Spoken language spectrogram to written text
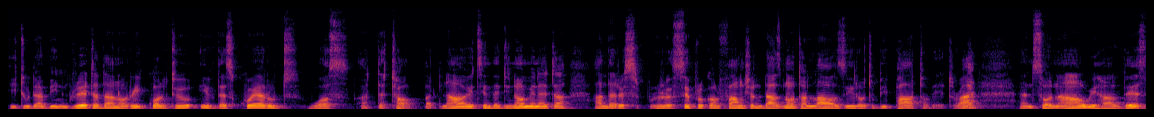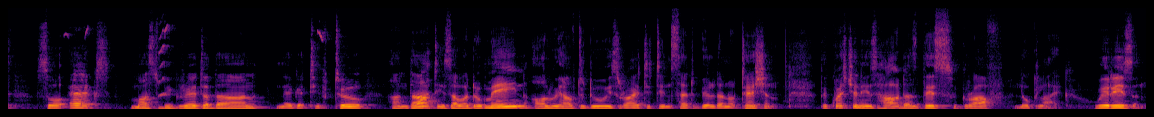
it would have been greater than or equal to if the square root was at the top. But now it's in the denominator and the reciprocal function does not allow 0 to be part of it, right? And so now we have this. So x must be greater than negative 2 and that is our domain. All we have to do is write it in set builder notation. The question is how does this graph look like? We reason.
